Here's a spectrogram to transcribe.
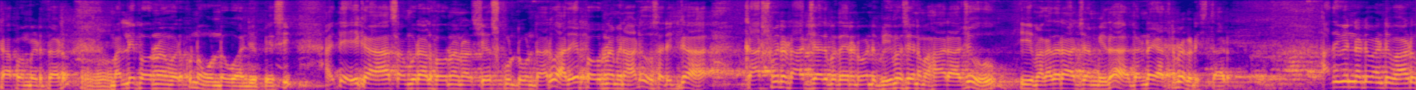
శాపం పెడతాడు. మళ్ళీ పౌర్ణమి వరకు నువ్వు ఉండవు అని చెప్పేసి. అయితే ఇక ఆ సంబరాలు పౌర్ణమి నాడు చేసుకుంటూ ఉంటారు. అదే పౌర్ణమి నాడు సరిగ్గా కాశ్మీర రాజ్యాధిపతి అయినటువంటి భీమసేన మహారాజు ఈ మగధ రాజ్యం మీద దండయాత్ర ప్రకటిస్తాడు అది విన్నటువంటి వాడు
